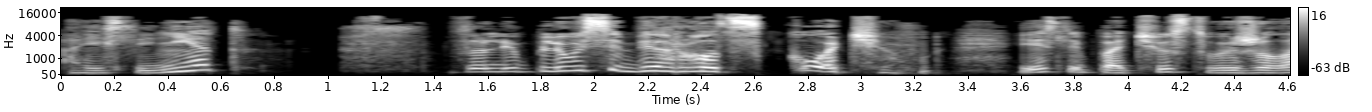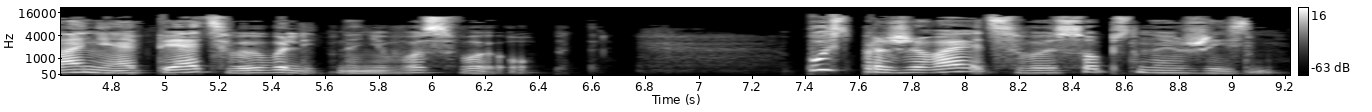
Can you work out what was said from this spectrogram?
А если нет, залеплю себе рот скотчем, если почувствую желание опять вывалить на него свой опыт. Пусть проживает свою собственную жизнь,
